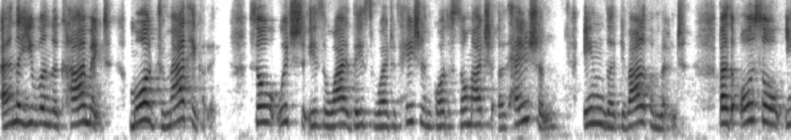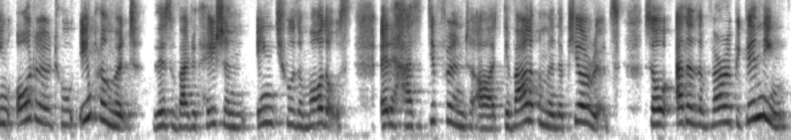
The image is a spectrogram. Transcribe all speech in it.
and even the climate more dramatically. So which is why this vegetation got so much attention in the development. But also in order to implement this vegetation into the models, it has different uh, development periods. So at the very beginning,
